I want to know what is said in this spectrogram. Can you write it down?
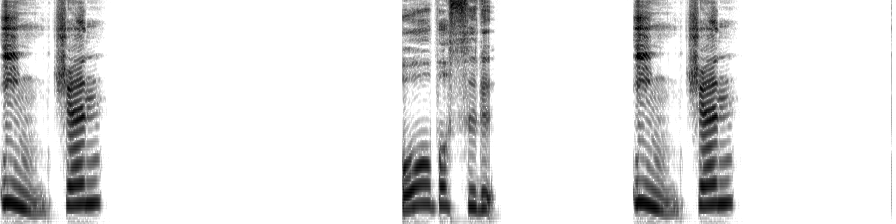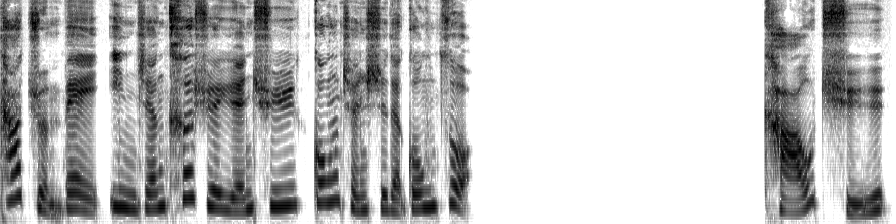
应征，応募する。应征，他准备应征科学园区工程师的工作。考取，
